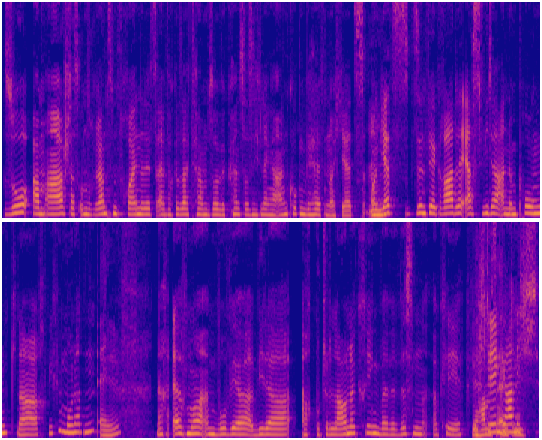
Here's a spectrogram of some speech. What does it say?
so am Arsch, dass unsere ganzen Freunde jetzt einfach gesagt haben, so, wir können uns das nicht länger angucken, wir helfen euch jetzt. Und jetzt sind wir gerade erst wieder an dem Punkt, nach wie vielen Monaten? Elf? nach elf Monaten, wo wir wieder auch gute Laune kriegen, weil wir wissen, okay, wir, Wir stehen gar nicht,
